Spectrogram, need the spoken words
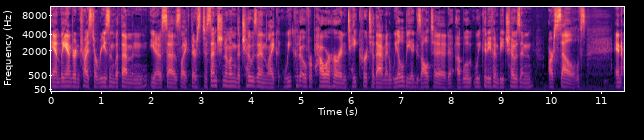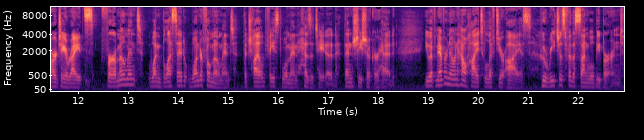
And Liandrin tries to reason with them and, you know, says, like, there's dissension among the chosen. Like, we could overpower her and take her to them and we'll be exalted. Uh, we'll, we could even be chosen ourselves. And RJ writes, for a moment, one blessed, wonderful moment, the child faced woman hesitated. Then she shook her head. You have never known how high to lift your eyes. Who reaches for the sun will be burned.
